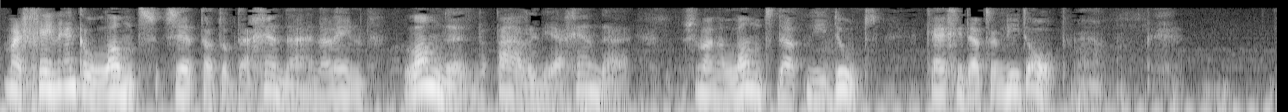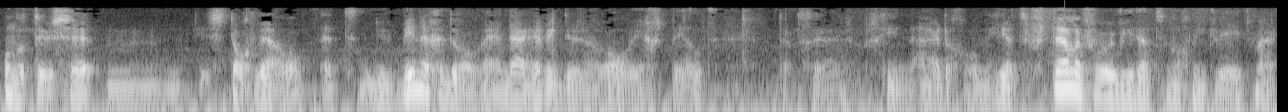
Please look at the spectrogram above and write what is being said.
Maar geen enkel land zet dat op de agenda en alleen landen bepalen die agenda. Dus zolang een land dat niet doet, krijg je dat er niet op. Ondertussen mm, is toch wel het nu binnengedrongen en daar heb ik dus een rol in gespeeld. Dat uh, is misschien aardig om hier te vertellen voor wie dat nog niet weet. Maar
